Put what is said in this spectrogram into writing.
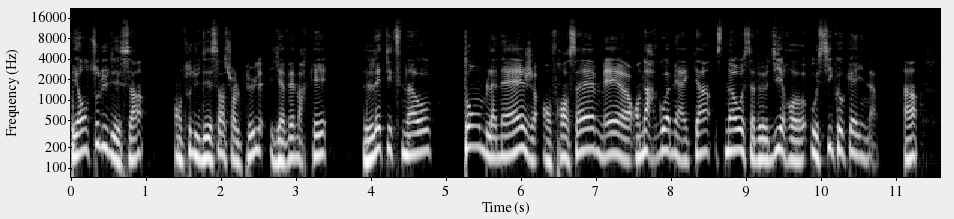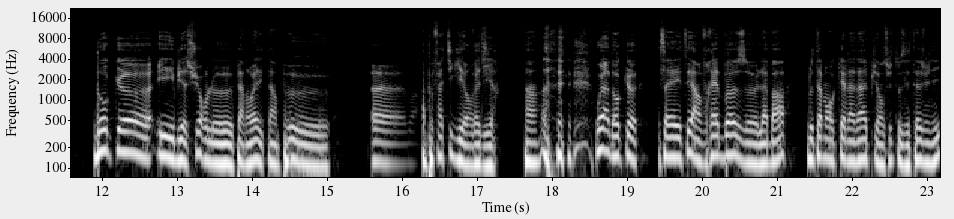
et en dessous du dessin, en dessous du dessin sur le pull, il y avait marqué Let it snow, tombe la neige en français, mais euh, en argot américain, snow ça veut dire aussi cocaïne. Hein. Donc et bien sûr le Père Noël était un peu euh, un peu fatigué, on va dire. Hein voilà, donc euh, ça a été un vrai buzz euh, là-bas, notamment au Canada et puis ensuite aux États-Unis.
